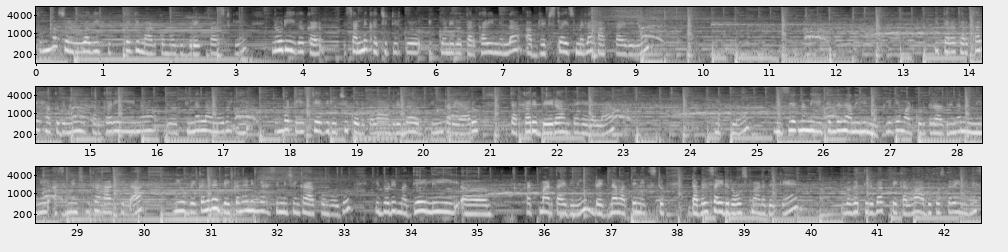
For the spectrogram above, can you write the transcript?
ತುಂಬ ಸುಲಭವಾಗಿ ಕ್ವಿಕ್ಕಾಗಿ ಮಾಡ್ಕೊಬೋದು ಬ್ರೇಕ್ಫಾಸ್ಟ್ಗೆ ನೋಡಿ ಈಗ ಕ ಸಣ್ಣಕ್ಕೆ ಹಚ್ಚಿಟ್ಟಿಟ್ಕೊ ಇಟ್ಕೊಂಡಿರೋ ತರಕಾರಿನೆಲ್ಲ ಆ ಬ್ರೆಡ್ ಸ್ಲೈಸ್ ಮೇಲೆ ಹಾಕ್ತಾ ಇದ್ದೀನಿ. ಈ ಥರ ತರಕಾರಿ ಹಾಕೋದ್ರಿಂದ ತರಕಾರಿನ ತಿನ್ನಲ್ಲ ಅನ್ನೋರು ಈ ತುಂಬ ಟೇಸ್ಟಿಯಾಗಿ ರುಚಿ ಕೊಡುತ್ತಲ್ಲ ಅದರಿಂದ ಅವ್ರು ತಿಂತಾರೆ. ಯಾರು ತರಕಾರಿ ಬೇಡ ಅಂತ ಹೇಳಲ್ಲ. ಮಕ್ಕಳು. ಈಸಿಯಾಗಿ ನಾನು ಯಾಕಂದರೆ ನಾನು ಇಲ್ಲಿ ಮಕ್ಕಳಿಗೆ ಮಾಡಿಕೊಡ್ತೀರ ಅದರಿಂದ ನಾನು ಇಲ್ಲಿ ಹಸಿಮೆಣ್ಸಿನ್ಕಾಯಿ ಹಾಕಿಲ್ಲ. ನೀವು ಬೇಕಂದರೆ ಬೇಕಂದರೆ ನಿಮಗೆ ಹಸಿಮೆಣ್ಸಿನ್ಕಾಯಿ ಹಾಕ್ಕೊಬೋದು ಇದು ನೋಡಿ ಮಧ್ಯೆ ಇಲ್ಲಿ ಕಟ್ ಮಾಡ್ತಾ ಇದ್ದೀನಿ. ಬ್ರೆಡ್ನ ಮತ್ತೆ ನೆಕ್ಸ್ಟ್ ಡಬಲ್ ಸೈಡ್ ರೋಸ್ಟ್ ಮಾಡೋದಕ್ಕೆ. ಇವಾಗ ತಿರುವಾಕ್ಬೇಕಲ್ವ? ಅದಕ್ಕೋಸ್ಕರ ಇಲ್ಲಿ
